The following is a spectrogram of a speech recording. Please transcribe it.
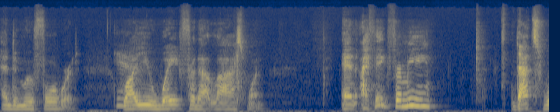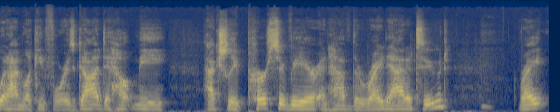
and to move forward while you wait for that last one. And I think for me, that's what I'm looking for is God to help me actually persevere and have the right attitude, right?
